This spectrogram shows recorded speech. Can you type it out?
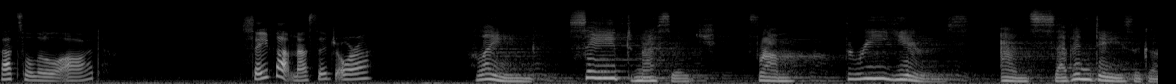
That's a little odd. Save that message, Ora. Playing saved message from three years and seven days ago.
